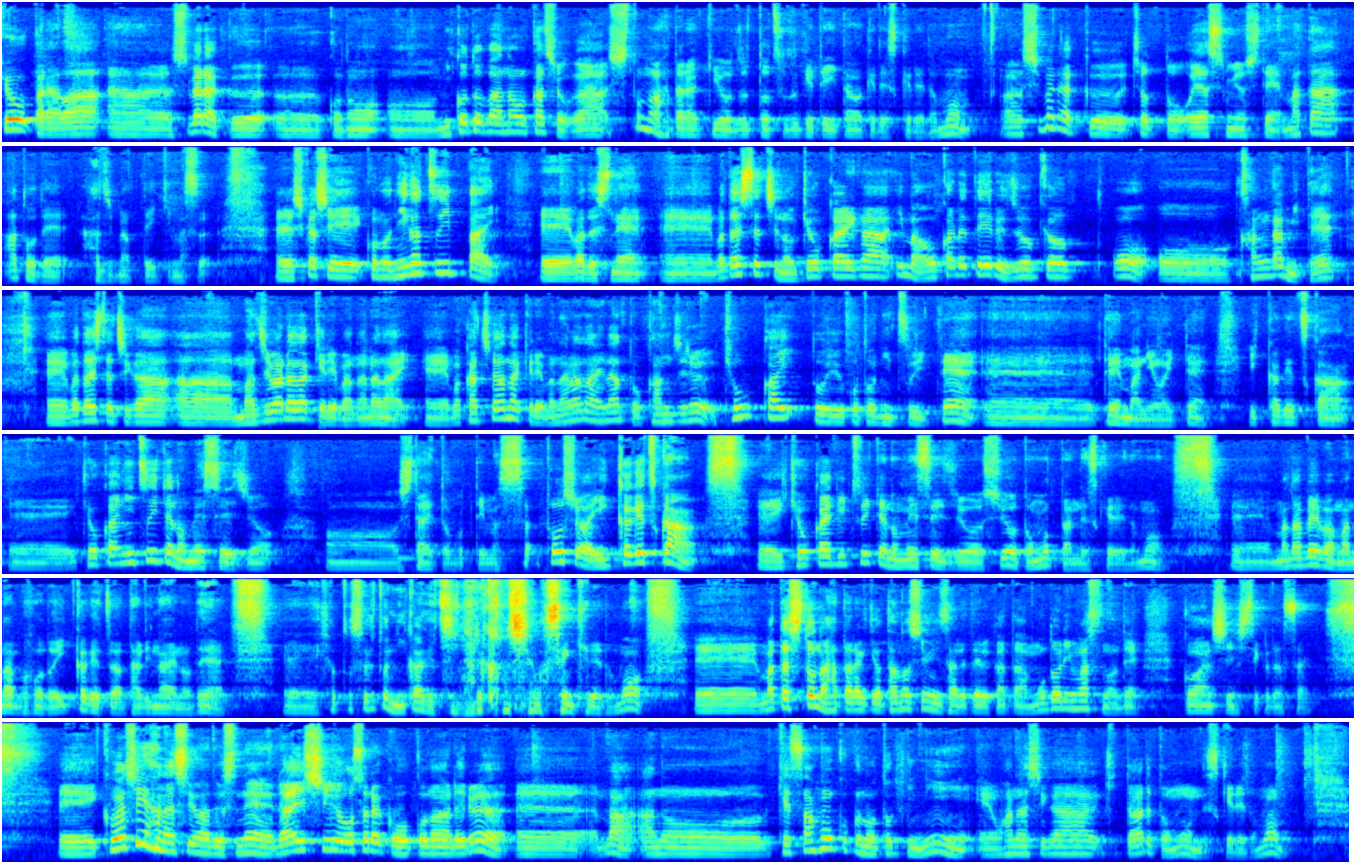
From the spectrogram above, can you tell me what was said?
今日からはしばらくこの御言葉の箇所が使徒の働きをずっと続けていたわけですけれどもしばらくちょっとお休みをしてまた後で始まっていきます。しかしこの2月いっぱいはですね私たちの教会が今置かれている状況を鑑みて私たちが交わらなければならない分かち合わなければならないなと感じる教会ということについてテーマにおいて1ヶ月間教会についてのメッセージをしたいと思っています当初は1ヶ月間、え教会についてのメッセージをしようと思ったんですけれども、え学べば学ぶほど1ヶ月は足りないので、えひょっとすると2ヶ月になるかもしれませんけれども、えまた使徒の働きを楽しみにされている方は戻りますのでご安心してください。えー、詳しい話はですね来週おそらく行われる、えー、まあ、あの決算報告の時にお話がきっとあると思うんですけれども、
